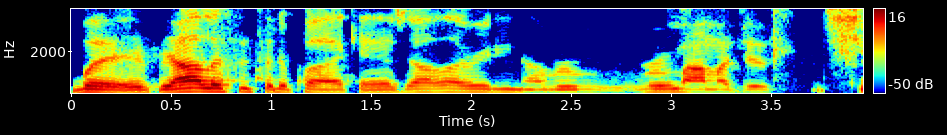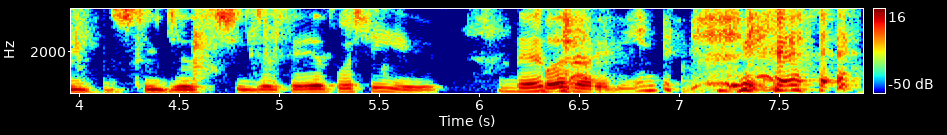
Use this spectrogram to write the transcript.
But if y'all listen to the podcast, y'all already know Rue, Mama just she she just she just is what she is. That's but,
